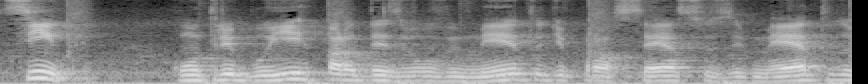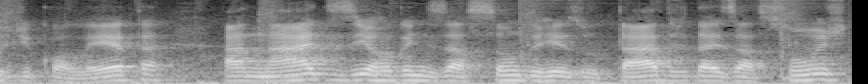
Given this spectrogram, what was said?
5. Contribuir para o desenvolvimento de processos e métodos de coleta, análise e organização dos resultados das ações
